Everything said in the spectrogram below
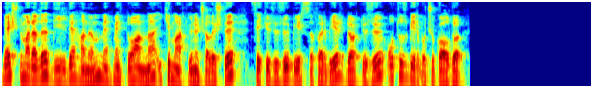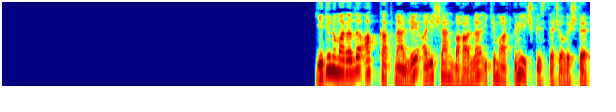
5 numaralı Dilde Hanım Mehmet Doğan'la 2 Mart günü çalıştı. 800'ü 101, 400'ü 31,5 oldu. Yedi numaralı Ak Katmerli Ali Şenbahar'la 2 Mart günü iç pistte çalıştı.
